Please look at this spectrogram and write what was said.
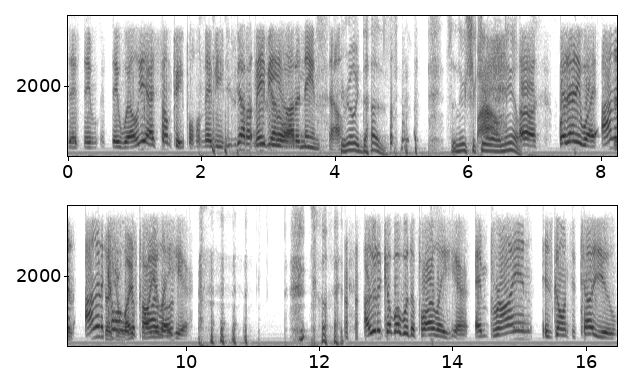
if they if they will, yeah, some people. Maybe He's got a, maybe he's got a uh, lot of names now. he really does it's a new shaquille o'neal Uh, but anyway, I'm gonna I'm gonna Does come up with a call you parlay here. go ahead I'm gonna come up with a parlay here, and Brian is going to tell you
